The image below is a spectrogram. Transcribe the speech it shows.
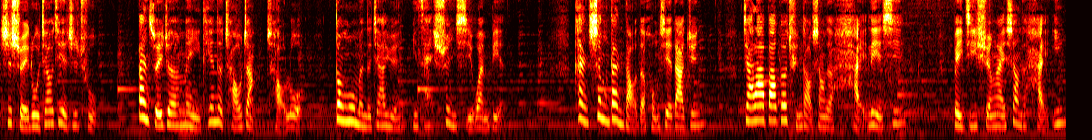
是水陆交界之处，伴随着每天的潮涨潮落，动物们的家园也在瞬息万变。看圣诞岛的红蟹大军，加拉巴哥群岛上的海鬣蜥，北极悬崖上的海鹰，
